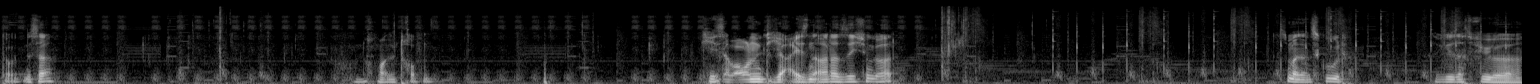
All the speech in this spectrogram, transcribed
Da unten ist er. Nochmal getroffen. Okay, ist aber ordentliche Eisenader, sehe ich schon gerade. mal ganz gut. Wie gesagt, für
